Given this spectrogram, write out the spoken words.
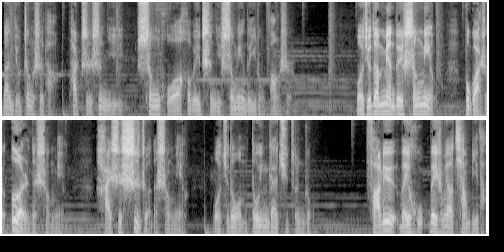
那你就正视它，它只是你生活和维持你生命的一种方式。我觉得面对生命，不管是恶人的生命，还是逝者的生命，我觉得我们都应该去尊重。法律维护为什么要枪毙他？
